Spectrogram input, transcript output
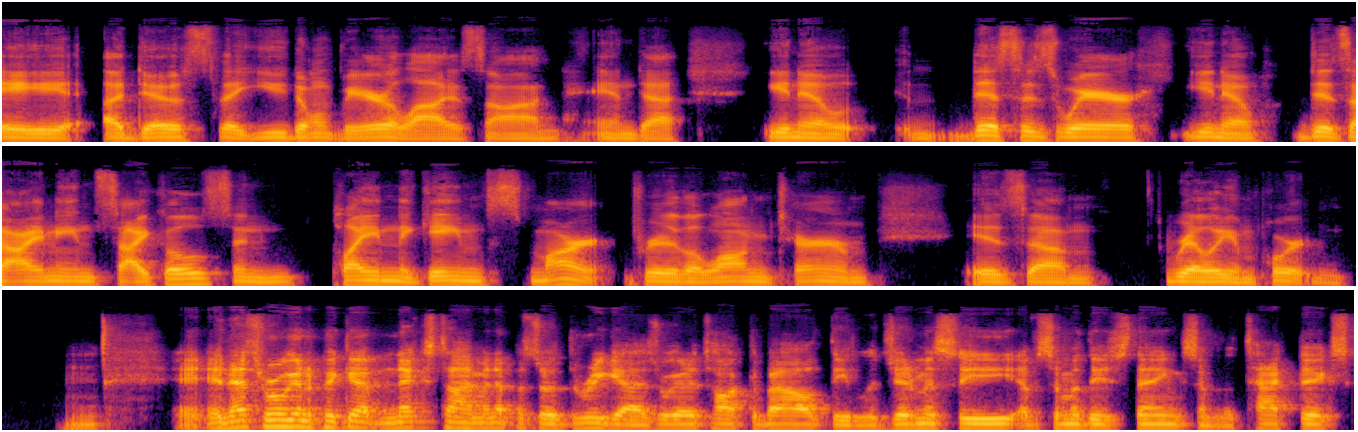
a, a dose that you don't virilize on. And, uh, you know, this is where, you know, designing cycles and playing the game smart for the long term is um, really important. Mm-hmm. And that's where we're going to pick up next time in episode three, guys. We're going to talk about the legitimacy of some of these things, some of the tactics.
